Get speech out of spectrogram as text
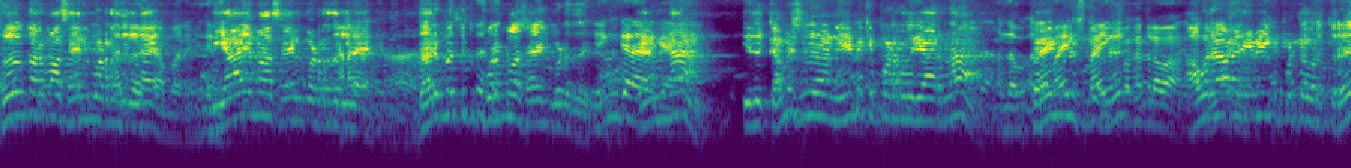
சுதந்திரமா செயல்படுறது இல்ல. நியாயமா செயல்படுறது இல்ல. தர்மத்துக்கு புறமா செயல்படுது? ஏன்னா இது கமிஷனரா நியமிக்கப்படுறவர் யாருன்னா. அவரால் நியமிக்கப்பட்ட ஒருத்தர்.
